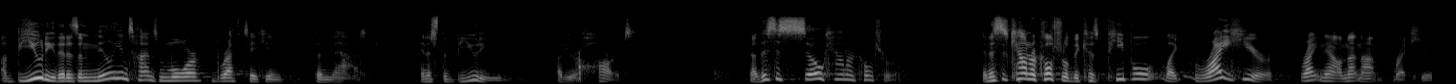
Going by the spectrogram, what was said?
a beauty that is a million times more breathtaking than that. And it's the beauty of your heart. Now, this is so countercultural. And this is countercultural because people, like right here, right now, not, not right here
